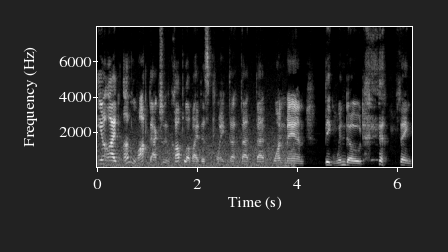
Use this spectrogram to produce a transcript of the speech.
you know, I'd unlocked actually the cupola by this point. That that that one man big windowed thing.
